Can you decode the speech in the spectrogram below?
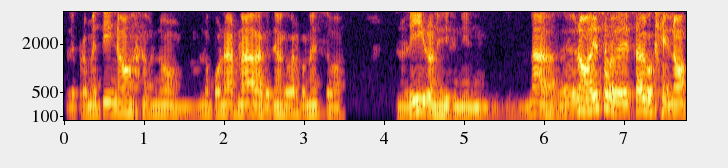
le prometí no, no, no poner nada que tenga que ver con eso en el libro, ni, ni nada. No, eso es algo que no,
